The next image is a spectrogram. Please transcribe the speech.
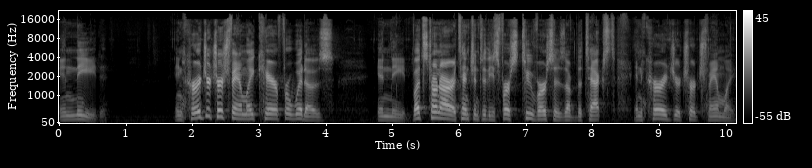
in need. Encourage your church family, care for widows in need. Let's turn our attention to these first two verses of the text. Encourage your church family.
